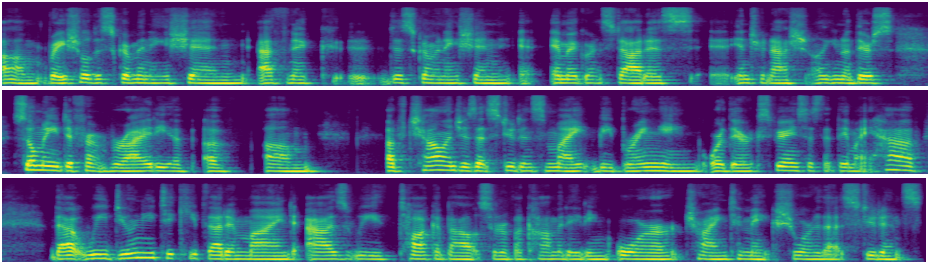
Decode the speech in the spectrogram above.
um, racial discrimination, ethnic uh, discrimination, immigrant status, international. You know, there's so many different variety of of um, of challenges that students might be bringing or their experiences that they might have that we do need to keep that in mind as we talk about sort of accommodating or trying to make sure that students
